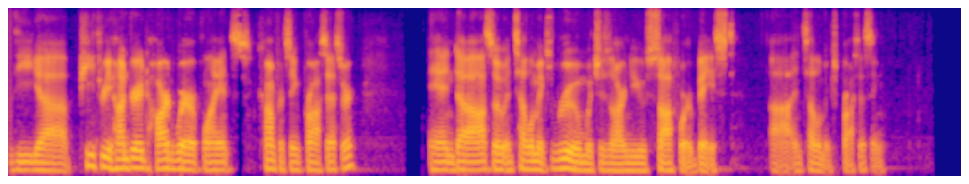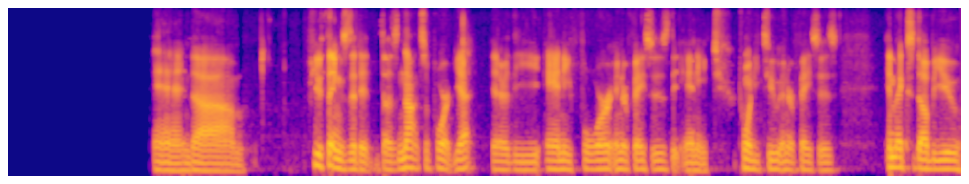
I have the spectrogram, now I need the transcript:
the uh, P300 hardware appliance conferencing processor, and uh, also IntelliMix Room, which is our new software-based uh, IntelliMix processing. And um, few things that it does not support yet are the ANI 4 interfaces, the ANI 22 interfaces, MXW,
